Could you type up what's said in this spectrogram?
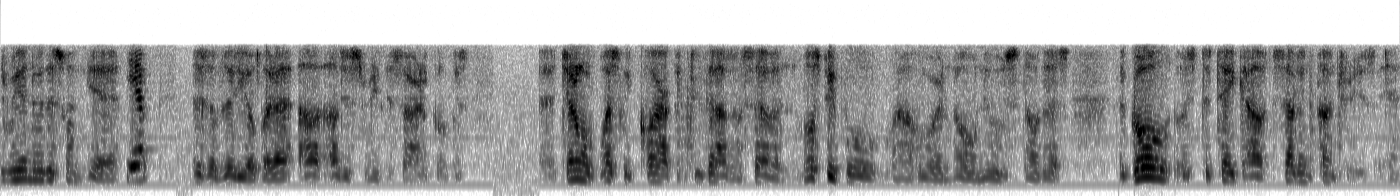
Did we end with this one? Yeah. Yep. There's a video, but I, I'll, I'll just read this article because uh, General Wesley Clark in 2007. Most people uh, who are no news know this. The goal was to take out seven countries in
